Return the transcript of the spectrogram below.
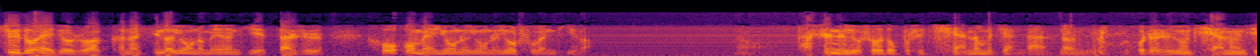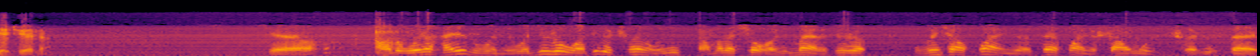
最多也就是说，可能新的用着没问题，但是后后面用着用着又出问题了。哦，它甚至有时候都不是钱那么简单，能或者是用钱能解决的。行，好的，我这还有一个问题，我就说我这个车呢，我就想把它修好就卖了，就是我们想换一个，再换一个商务车，就是在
